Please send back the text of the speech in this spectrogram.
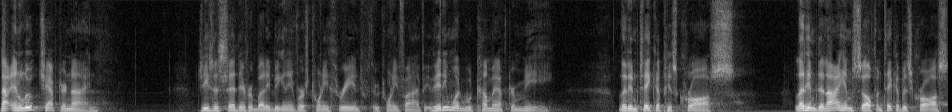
Now, in Luke chapter 9, Jesus said to everybody, beginning in verse 23 and through 25, If anyone would come after me, let him take up his cross. Let him deny himself and take up his cross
